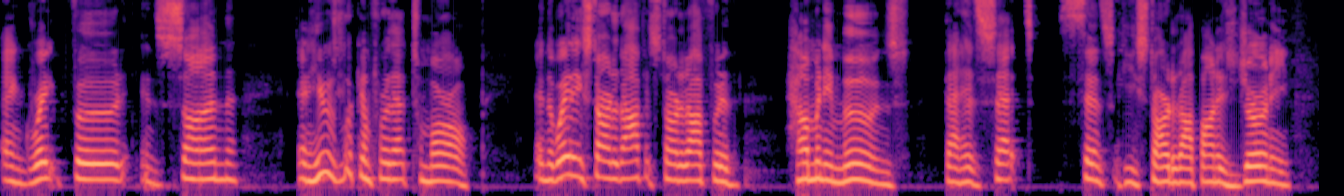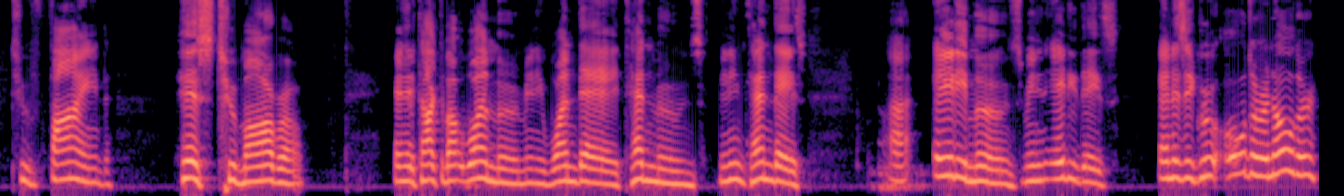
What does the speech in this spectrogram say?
and great food and sun. And he was looking for that tomorrow. And the way they started off, it started off with how many moons that had set since he started off on his journey to find his tomorrow. And they talked about one moon, meaning one day, 10 moons, meaning 10 days, uh, 80 moons, meaning 80 days. And as he grew older and older,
